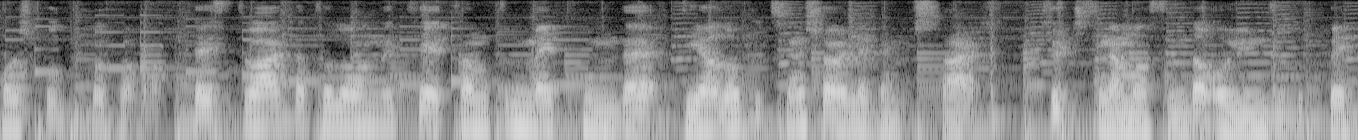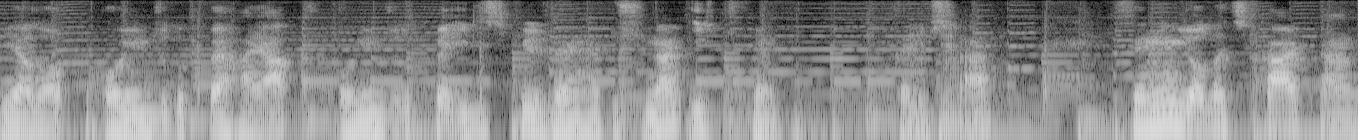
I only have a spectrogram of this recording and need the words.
Hoş bulduk o zaman. Festival kataloğundaki tanıtım metninde diyalog için şöyle demişler. Türk sinemasında oyunculuk ve diyalog, oyunculuk ve hayat, oyunculuk ve ilişki üzerine düşünen ilk film demişler. Senin yola çıkarken,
